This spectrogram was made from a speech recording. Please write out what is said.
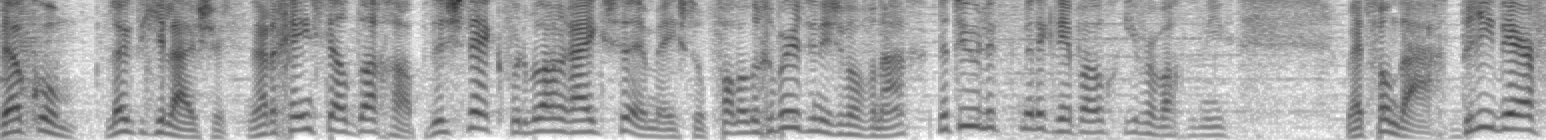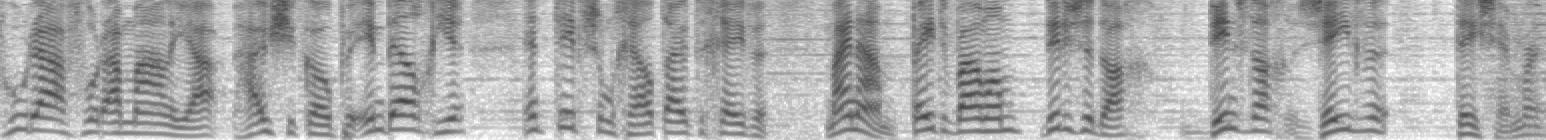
Welkom, leuk dat je luistert naar de Geen Stel Daghap. De snack voor de belangrijkste en meest opvallende gebeurtenissen van vandaag. Natuurlijk met een knipoog, je verwacht het niet. Met vandaag drie werf hoera voor Amalia, huisje kopen in België en tips om geld uit te geven. Mijn naam Peter Bouwman, dit is de dag, dinsdag 7 december.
